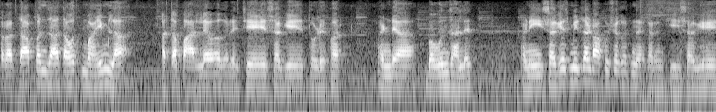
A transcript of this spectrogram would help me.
तर आता आपण जात आहोत माहीमला. आता पार्ल्या वगैरेचे सगळे थोडेफार अंड्या बघून झालेत. आणि सगळेच मी तर टाकू शकत नाही कारण की सगळे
